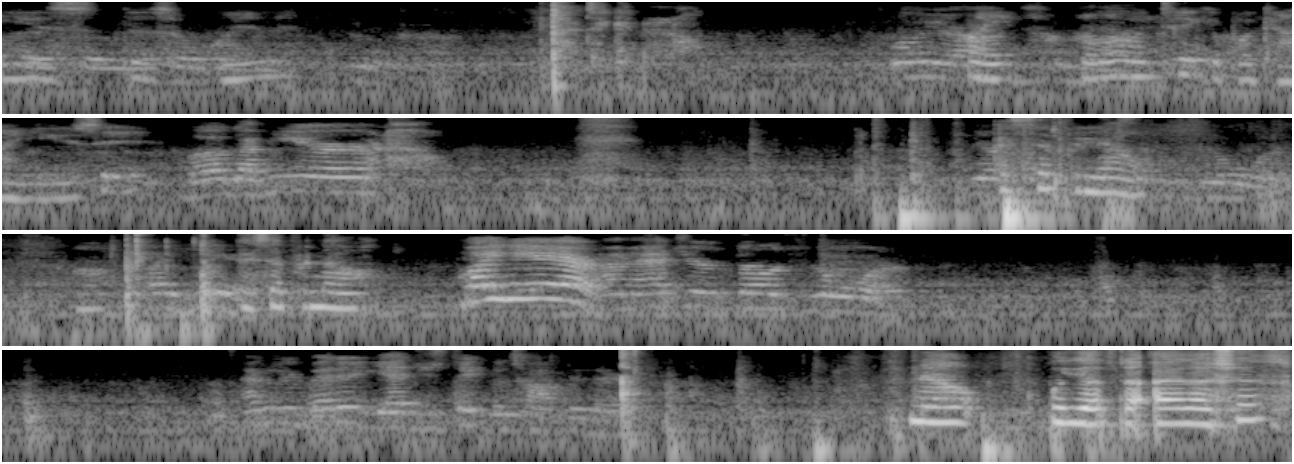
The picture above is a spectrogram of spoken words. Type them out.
I, can I use this one? You're not taking it off. Well, I, I'm- I'm gonna take it, but can I use it? Look, I'm here. Except for now. Here. Except for now. Right here. I'm at your third floor. Actually, better yet, just take the top in there. Now we got the eyelashes.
